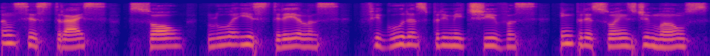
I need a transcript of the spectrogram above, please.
ancestrais, sol, lua e estrelas, figuras primitivas, impressões de mãos,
